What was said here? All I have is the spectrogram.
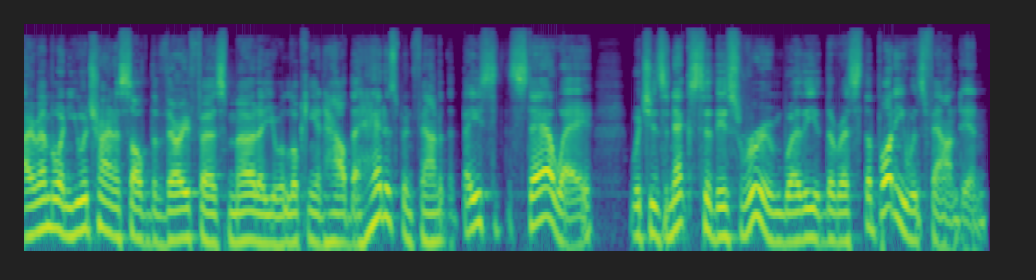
I remember when you were trying to solve the very first murder, you were looking at how the head has been found at the base of the stairway, which is next to this room where the, the rest of the body was found in.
